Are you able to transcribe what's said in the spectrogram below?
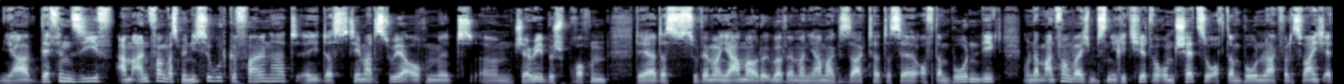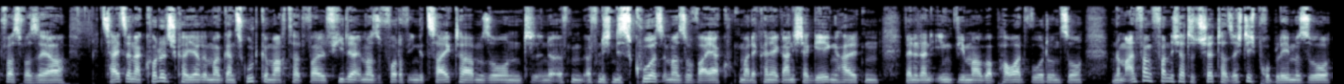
Ja, defensiv am Anfang, was mir nicht so gut gefallen hat, äh, das Thema hattest du ja auch mit ähm, Jerry besprochen, der das zu Wemanyama oder über Wemanyama gesagt hat, dass er oft am Boden liegt. Und am Anfang war ich ein bisschen irritiert, warum Chat so oft am Boden lag, weil das war eigentlich etwas, was er Zeit seiner College-Karriere immer ganz gut gemacht hat, weil viele immer sofort auf ihn gezeigt haben so und in der öf öffentlichen Diskurs immer so war, ja, guck mal, der kann ja gar nicht dagegenhalten, wenn er dann irgendwie mal überpowered wurde und so. Und am Anfang fand ich, hatte Chat tatsächlich Probleme, so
